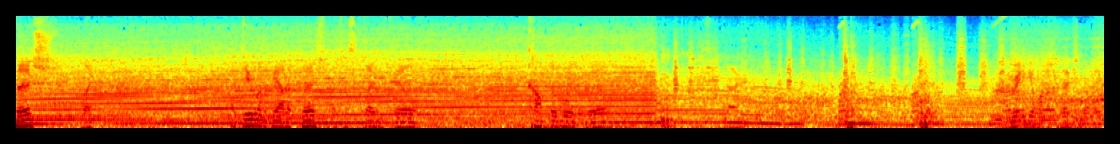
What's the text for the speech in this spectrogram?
push, like, I do want to be able to push, I just don't feel comfortable with the wheel. So, I really don't want to push though.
